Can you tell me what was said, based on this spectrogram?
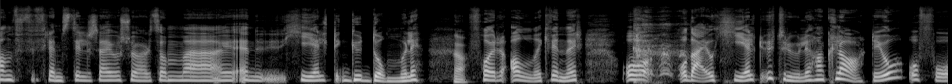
Han fremstiller seg jo sjøl som uh, en helt guddommelig Ja. for alle kvinner. Og, og det er jo helt utrolig. Han klarte jo å få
